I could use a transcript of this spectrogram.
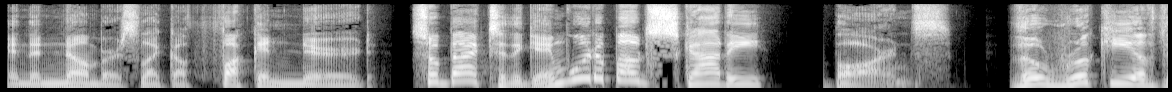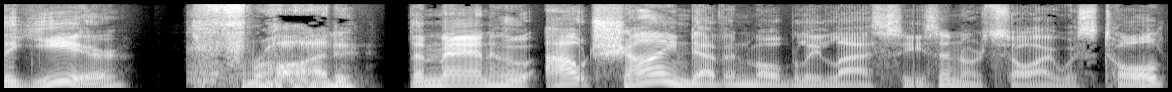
and the numbers like a fucking nerd. So back to the game. What about Scottie Barnes? The rookie of the year. Fraud. The man who outshined Evan Mobley last season, or so I was told.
